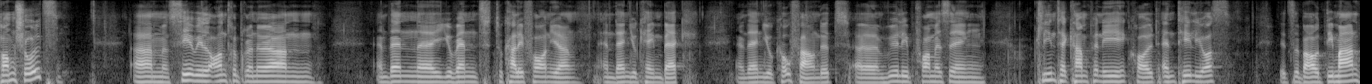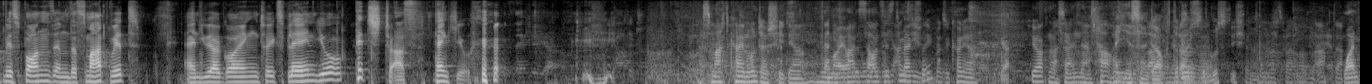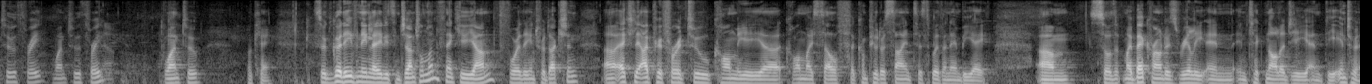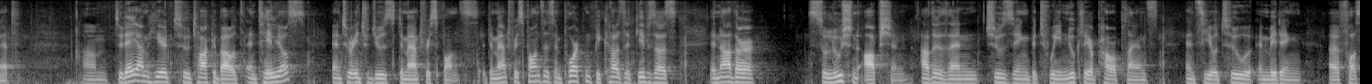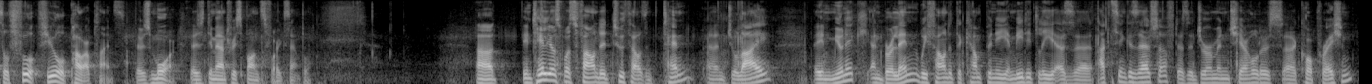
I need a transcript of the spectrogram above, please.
Tom Schulz, um, serial entrepreneur, and, and then uh, you went to California, and then you came back, and then you co-founded a really promising clean tech company called Entelios. It's about demand response in the smart grid, and you are going to explain your pitch to us. Thank you. Das macht keinen Unterschied, ja. Am I on the sound system actually? Sie können ja Yeah. Jörg nach seinen Erfahrungen. Ihr seid auch dran, so lustig. One, two, three. One, two, three. One, two. Okay. So, good evening, ladies and gentlemen. Thank you, Jan, for the introduction. Uh, actually, I prefer to call me uh, call myself a computer scientist with an MBA. Um, so that my background is really in, in technology and the internet. Um, today, I'm here to talk about Entelios and to introduce demand response. Demand response is important because it gives us another solution option other than choosing between nuclear power plants and CO2 emitting uh, fossil fu fuel power plants. There's more. There's demand response, for example. Uh, Entelios was founded 2010 in July in Munich and Berlin. We founded the company immediately as an Aktiengesellschaft, as a German shareholders uh, corporation.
